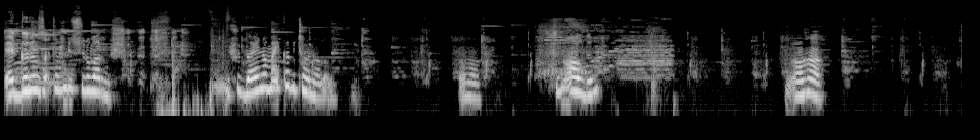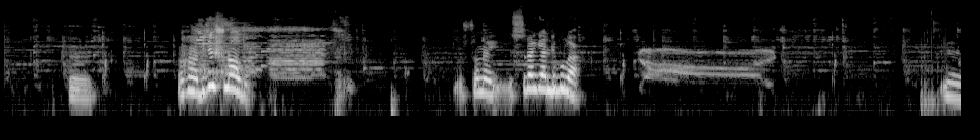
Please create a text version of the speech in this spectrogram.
Edgar'ın zaten bir sürü varmış. Şu Dynamite'a bir tane alalım. Aha. Şunu aldım. Aha. Hı. Aha bir de şunu aldım. Sonra sıra geldi bula. Ne?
